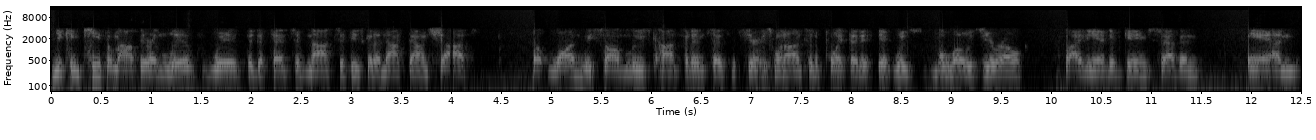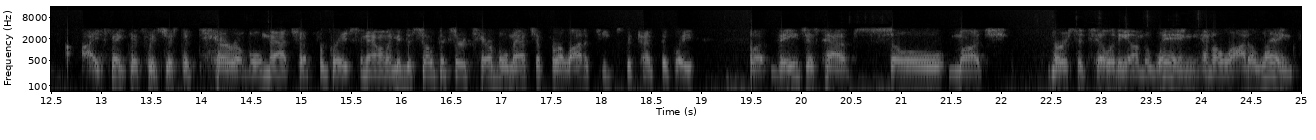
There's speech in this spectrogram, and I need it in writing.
You can keep him out there and live with the defensive knocks if he's going to knock down shots. But one, we saw him lose confidence as the series went on to the point that it, it was below zero by the end of game seven. And I think this was just a terrible matchup for Grayson Allen. I mean, the Celtics are a terrible matchup for a lot of teams defensively, but they just have so much versatility on the wing and a lot of length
